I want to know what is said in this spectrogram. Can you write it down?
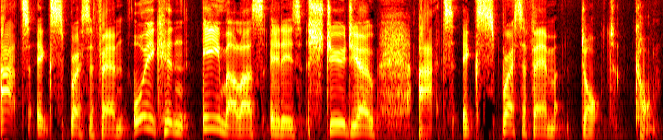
at ExpressFM or you can email us. It is studio at expressfm.com.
